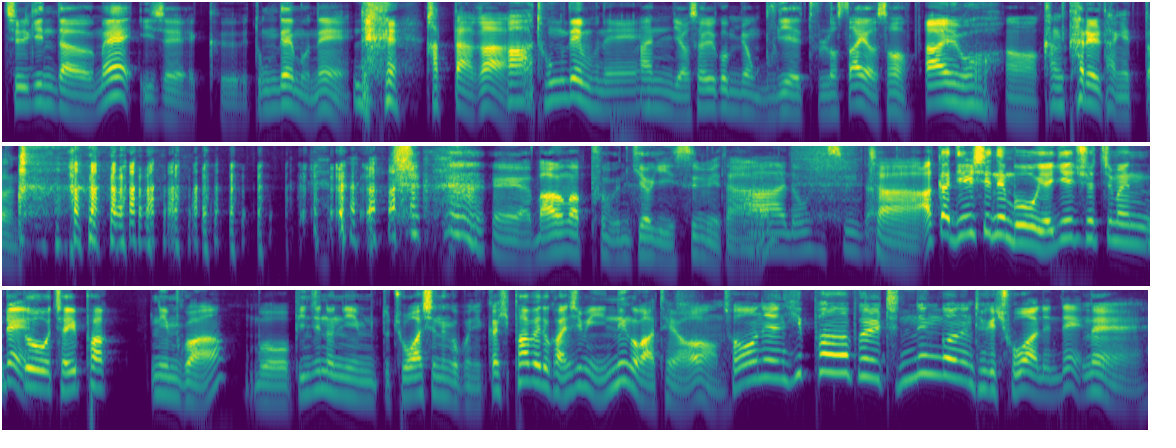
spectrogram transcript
즐긴 다음에 이제 그 동대문에 네. 갔다가 아, 동대문에 한 6, 7명 무리에 둘러싸여서 아이고. 어, 강탈을 당했던 네, 마음 아픈 기억이 있습니다. 아, 너무 좋습니다. 자, 아까 니엘 씨는 뭐 얘기해 주셨지만 네. 또 제이팝 님과 뭐 빈지노님 또 좋아하시는 거 보니까 힙합에도 관심이 있는 것 같아요. 저는 힙합을 듣는 거는 되게 좋아하는데 네.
